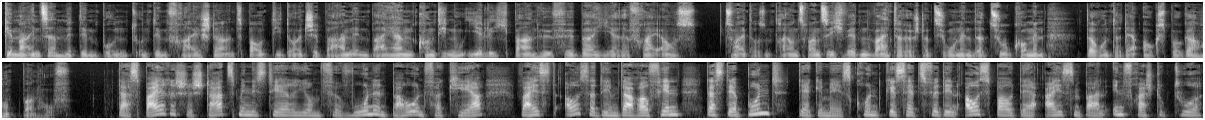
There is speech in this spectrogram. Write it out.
Gemeinsam mit dem Bund und dem Freistaat baut die Deutsche Bahn in Bayern kontinuierlich Bahnhöfe barrierefrei aus. 2023 werden weitere Stationen dazukommen, darunter der Augsburger Hauptbahnhof. Das Bayerische Staatsministerium für Wohnen, Bau und Verkehr weist außerdem darauf hin, dass der Bund, der gemäß Grundgesetz für den Ausbau der Eisenbahninfrastruktur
